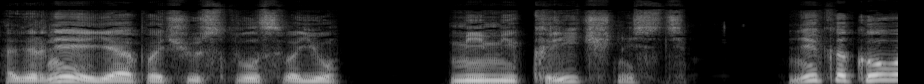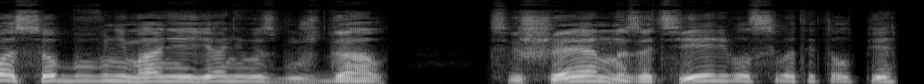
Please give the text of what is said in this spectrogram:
а вернее я почувствовал свою мимикричность. Никакого особого внимания я не возбуждал, совершенно затеривался в этой толпе,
